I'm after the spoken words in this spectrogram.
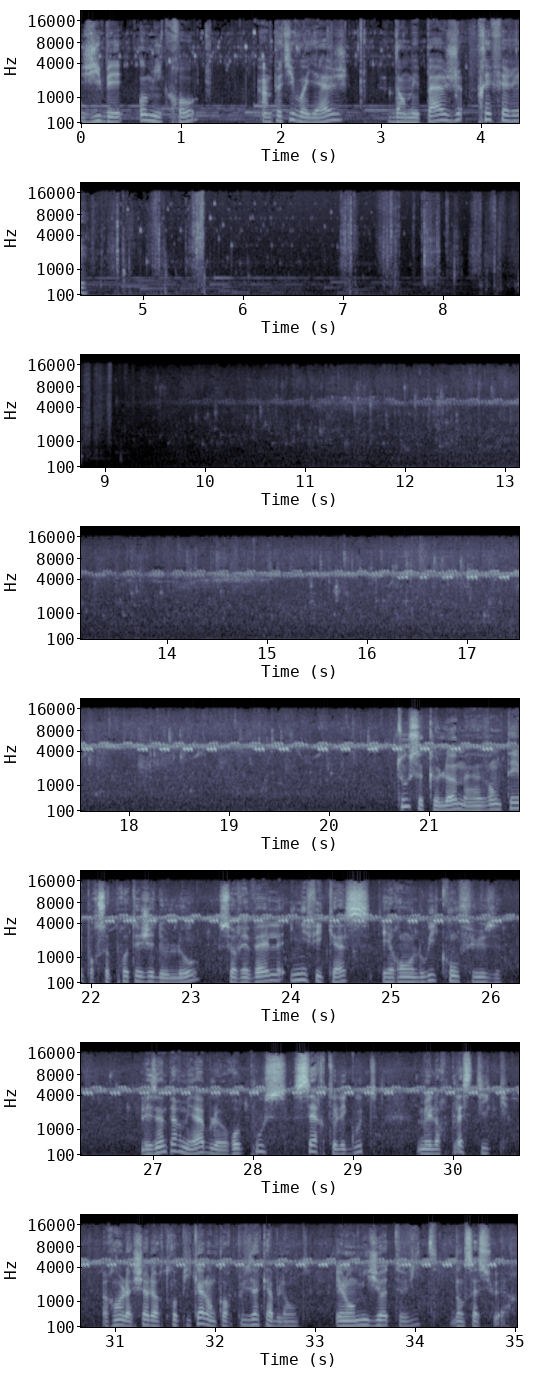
JB au micro, un petit voyage dans mes pages préférées. Tout ce que l'homme a inventé pour se protéger de l'eau se révèle inefficace et rend l'ouïe confuse. Les imperméables repoussent certes les gouttes, mais leur plastique rend la chaleur tropicale encore plus accablante, et l'on mijote vite dans sa sueur.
